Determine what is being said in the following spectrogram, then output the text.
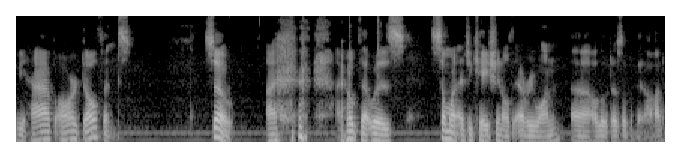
We have our dolphins. So, I, I hope that was somewhat educational to everyone, uh, although it does look a bit odd.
